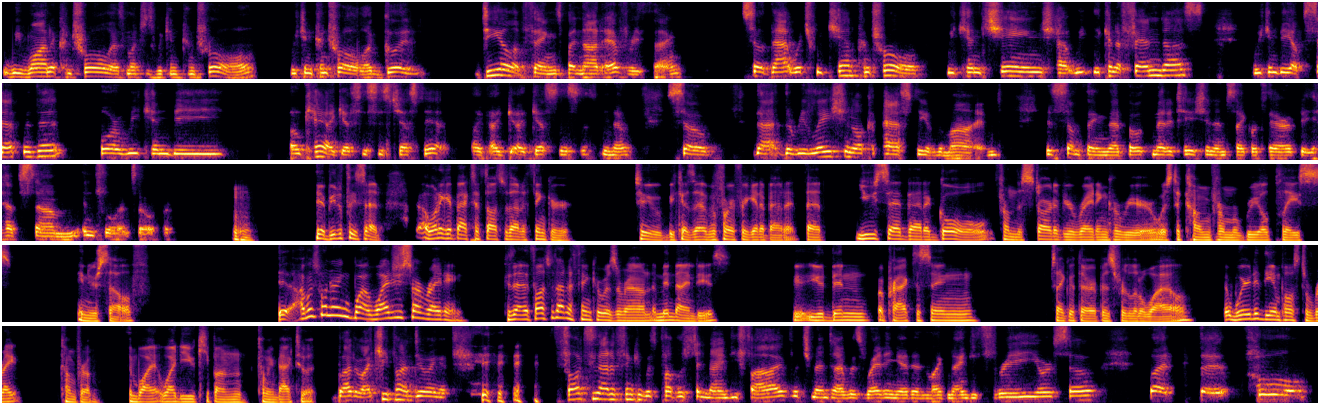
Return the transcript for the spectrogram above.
We want to control as much as we can control. We can control a good deal of things, but not everything. So, that which we can't control, we can change how we, it can offend us, we can be upset with it, or we can be, okay, I guess this is just it. Like, I, I guess this is, you know. So, that the relational capacity of the mind is something that both meditation and psychotherapy have some influence over. Mm-hmm. Yeah, beautifully said. I want to get back to Thoughts Without a Thinker too, because uh, before I forget about it, that you said that a goal from the start of your writing career was to come from a real place in yourself. I was wondering why, why did you start writing? Because Thoughts Without a Thinker was around the mid 90s. You'd been a practicing psychotherapist for a little while. Where did the impulse to write come from? And why, why do you keep on coming back to it? Why do I keep on doing it? Thoughts Without think it was published in 95, which meant I was writing it in like 93 or so. But the whole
